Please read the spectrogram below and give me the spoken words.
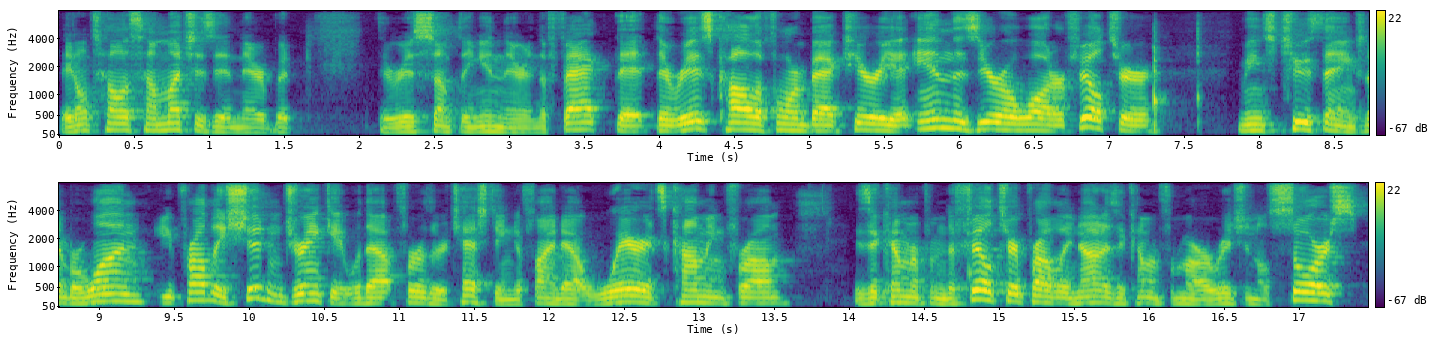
They don't tell us how much is in there, but there is something in there. And the fact that there is coliform bacteria in the zero water filter means two things. Number one, you probably shouldn't drink it without further testing to find out where it's coming from. Is it coming from the filter? Probably not. Is it coming from our original source?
